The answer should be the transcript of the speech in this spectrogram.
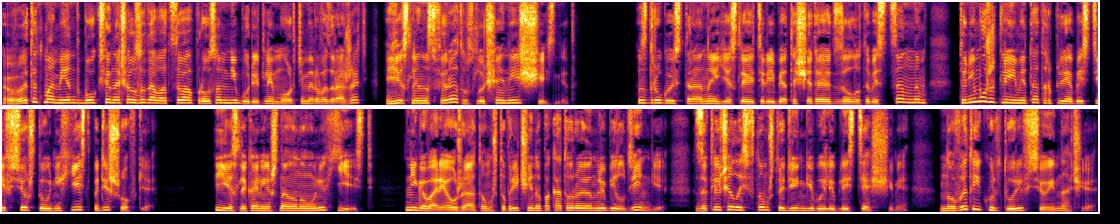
В этот момент Бокси начал задаваться вопросом, не будет ли Мортимер возражать, если Носферату случайно исчезнет. С другой стороны, если эти ребята считают золото бесценным, то не может ли имитатор приобрести все, что у них есть по дешевке? Если, конечно, оно у них есть. Не говоря уже о том, что причина, по которой он любил деньги, заключалась в том, что деньги были блестящими, но в этой культуре все иначе.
